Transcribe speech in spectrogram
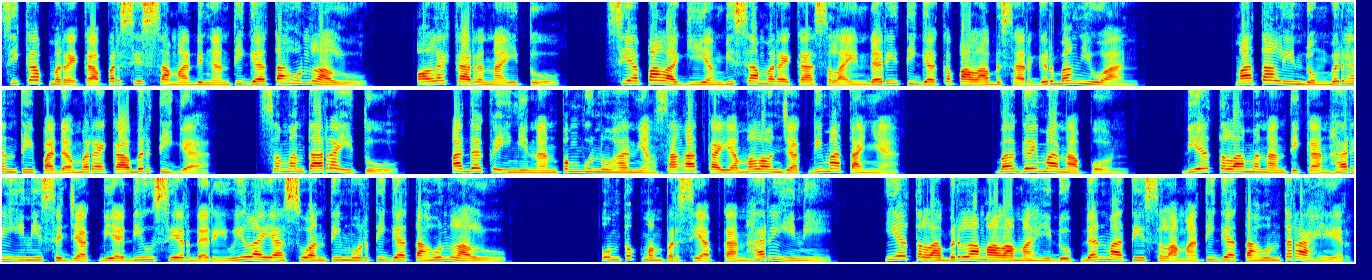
Sikap mereka persis sama dengan tiga tahun lalu. Oleh karena itu, siapa lagi yang bisa mereka selain dari tiga kepala besar gerbang Yuan? Mata Lindung berhenti pada mereka bertiga. Sementara itu, ada keinginan pembunuhan yang sangat kaya melonjak di matanya. Bagaimanapun, dia telah menantikan hari ini sejak dia diusir dari wilayah Suan Timur tiga tahun lalu. Untuk mempersiapkan hari ini, ia telah berlama-lama hidup dan mati selama tiga tahun terakhir.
